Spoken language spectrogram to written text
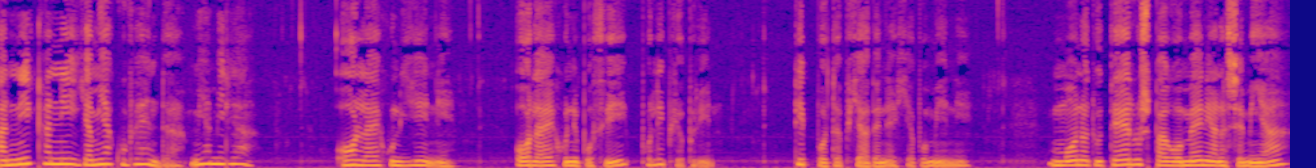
ανίκανοι για μια κουβέντα, μια μιλιά. Όλα έχουν γίνει, όλα έχουν υποθεί πολύ πιο πριν. Τίποτα πια δεν έχει απομείνει. Μόνο του τέλους παγωμένη ανασεμιά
